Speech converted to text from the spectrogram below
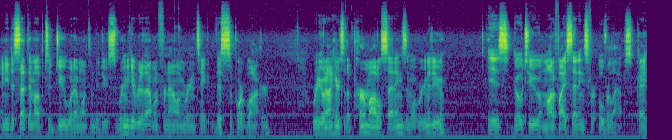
I need to set them up to do what I want them to do. So we're going to get rid of that one for now, and we're going to take this support blocker. We're going to go down here to the per model settings, and what we're going to do is go to modify settings for overlaps, okay.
